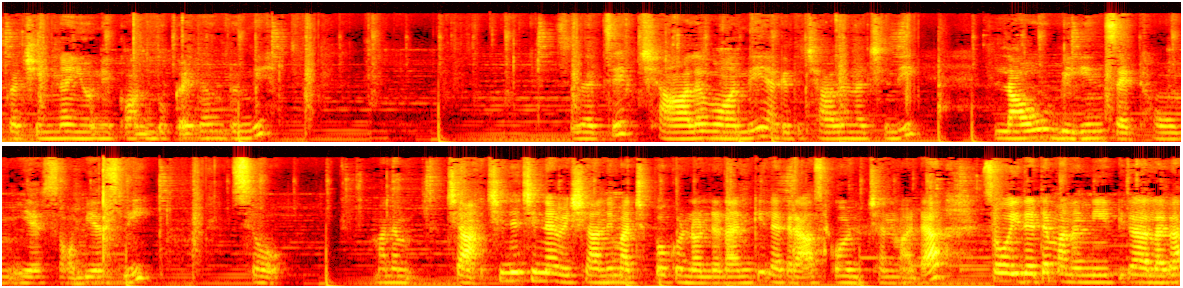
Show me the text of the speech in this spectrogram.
ఒక చిన్న యూనికార్న్ బుక్ అయితే ఉంటుంది. సో దట్స్ ఇట్ చాలా బాగుంది. నాకైతే చాలా నచ్చింది. Love begins at home as obviously so మనం చా చిన్న చిన్న విషయాన్ని మర్చిపోకుండా ఉండడానికి ఇలాగ రాసుకోవచ్చు అనమాట సో ఇదైతే మనం నీట్గా అలాగా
